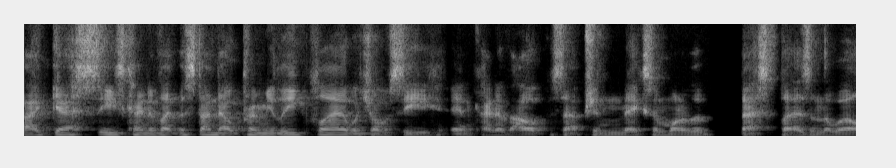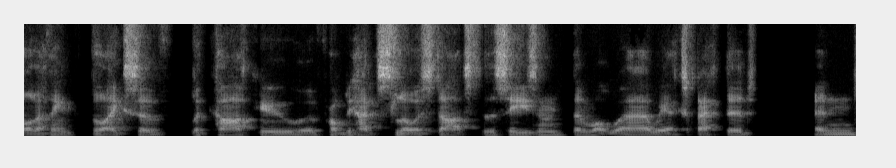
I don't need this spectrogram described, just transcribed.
I guess he's kind of like the standout Premier League player, which obviously, in kind of our perception, makes him one of the best players in the world. I think the likes of Lukaku have probably had slower starts to the season than what we expected. And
